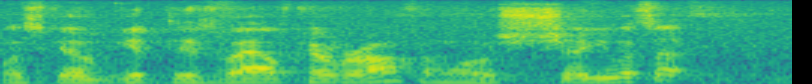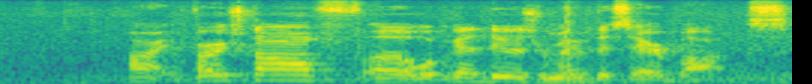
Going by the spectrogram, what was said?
let's go get this valve cover off, and we'll show you what's up. All right, first off, uh, what we got to do is remove this air box.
